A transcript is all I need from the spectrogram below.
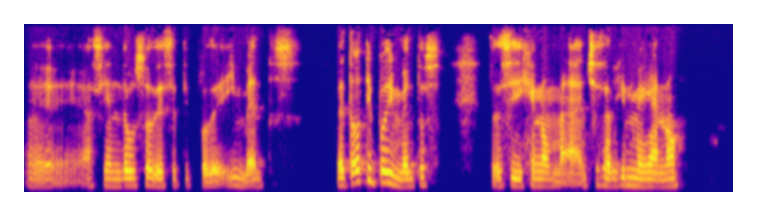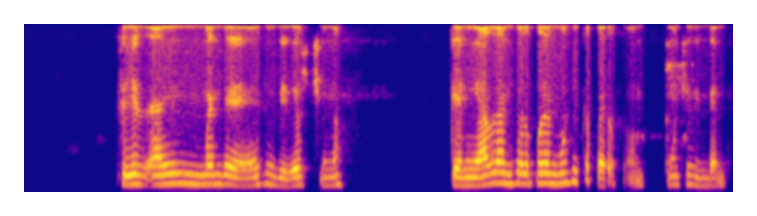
eh, haciendo uso de ese tipo de inventos, de todo tipo de inventos, Entonces sí dije, no manches, alguien me ganó. Sí, hay un buen de esos videos chinos que ni hablan, solo ponen música, pero son muchos inventos.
